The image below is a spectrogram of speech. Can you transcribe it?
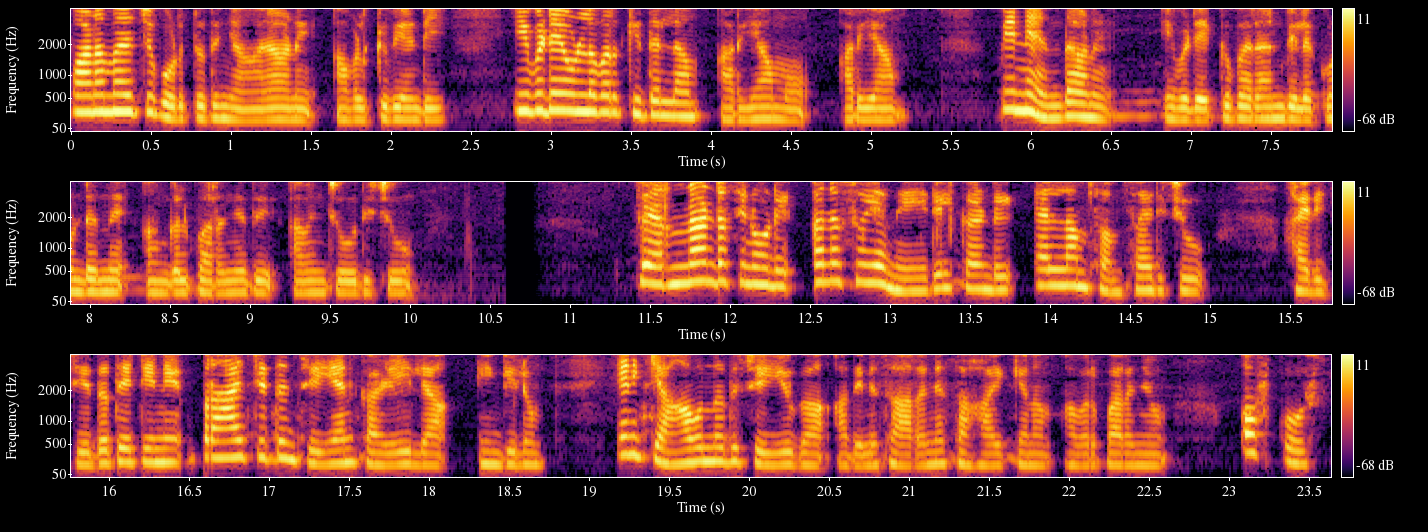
പണമയച്ചു കൊടുത്തത് ഞാനാണ് അവൾക്ക് വേണ്ടി. ഇവിടെയുള്ളവർക്കിതെല്ലാം അറിയാമോ? അറിയാം. പിന്നെ എന്താണ്? ഇവിടേക്ക് വരാൻ വിലക്കുണ്ടെന്ന് അങ്കിൾ പറഞ്ഞത് അവൻ ചോദിച്ചു. ഫെർണാണ്ടസിനോട് അനസൂയ നേരിൽ കണ്ട് എല്ലാം സംസാരിച്ചു. ഹരി തെറ്റിന് പ്രായച്ചിത്തം ചെയ്യാൻ കഴിയില്ല എങ്കിലും എനിക്കാവുന്നത് ചെയ്യുക അതിന് സാറിനെ സഹായിക്കണം അവർ പറഞ്ഞു. ഓഫ് കോഴ്സ്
